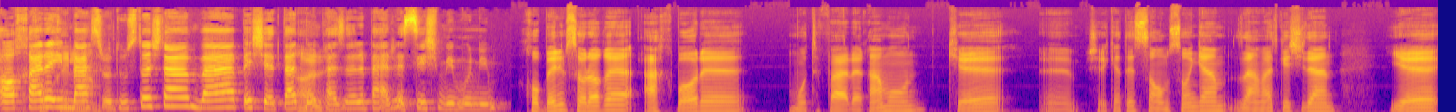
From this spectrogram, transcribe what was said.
آخر خب این بحث رو دوست داشتم و به شدت آره. منتظر بررسیش میمونیم. خب بریم سراغ اخبار متفرقمون که شرکت سامسونگ هم زحمت کشیدن. یه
